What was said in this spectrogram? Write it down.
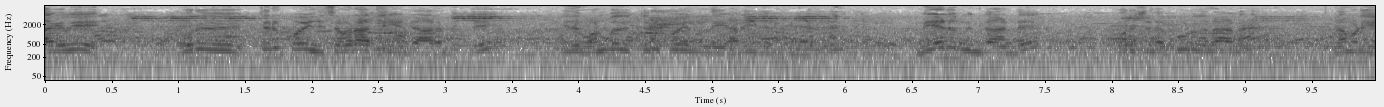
ஆகவே ஒரு திருக்கோயில் சிவராத்திரி என்று ஆரம்பித்து இது ஒன்பது திருக்கோயில்களை அடைந்திருக்கின்றது மேலும் இந்த ஆண்டு ஒரு சில கூடுதலான நம்முடைய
